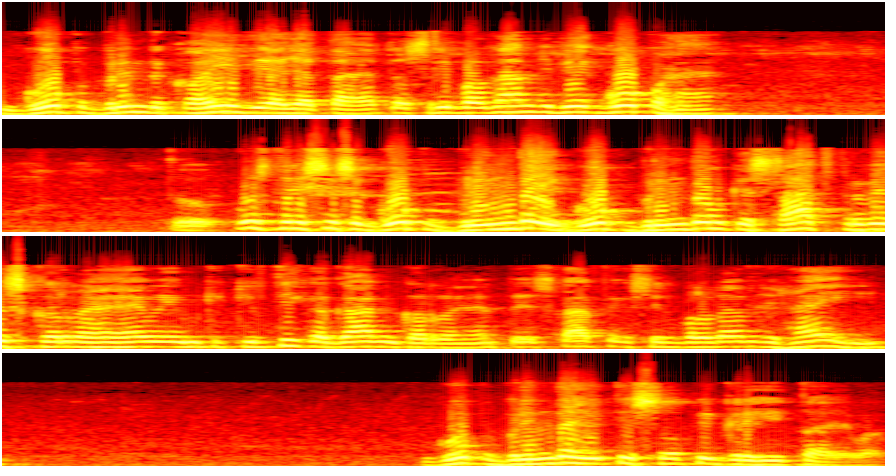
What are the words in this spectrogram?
गोप वृंद कहीं दिया जाता है तो श्री बलराम जी भी एक गोप हैं। तो उस दृष्टि से गोप वृंद गोप वृंदों के साथ प्रवेश कर रहे हैं, वे उनकी कीर्ति का गान कर रहे हैं तो इसका अर्थ श्री बलराम जी हैं ही। गोप वृंद इति सोपी गृहित एवं।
